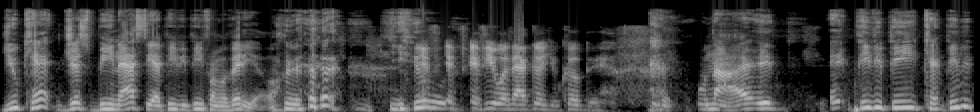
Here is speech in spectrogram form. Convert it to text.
you can't just be nasty at PvP from a video. you, if, if, if you were that good, you could be. well, nah, it, it PvP can PV,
